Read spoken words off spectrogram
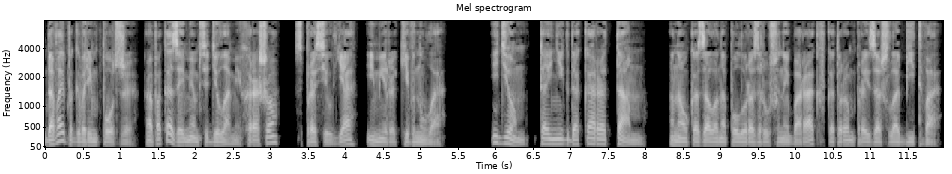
«Давай поговорим позже, а пока займемся делами, хорошо?» — спросил я, и Мира кивнула. «Идем, тайник Дакара там», — она указала на полуразрушенный барак, в котором произошла битва.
